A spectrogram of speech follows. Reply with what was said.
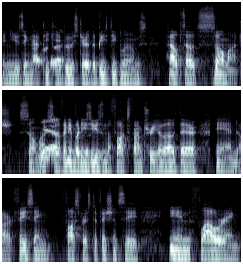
and using that PK booster, the Beastie Bloomz helps out so much, so much. Yeah. So if anybody's using the Fox Farm Trio out there and are facing phosphorus deficiency in flowering,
